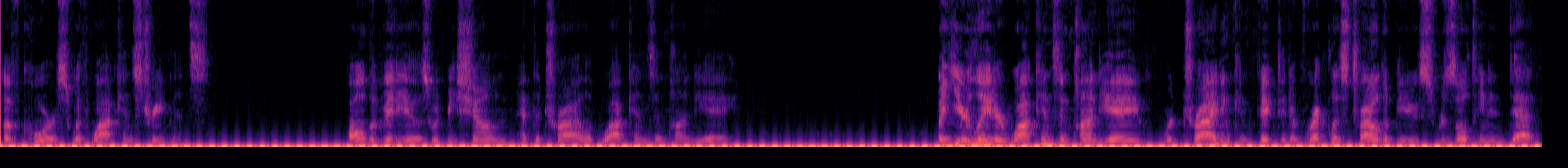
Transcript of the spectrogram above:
of course with Watkins' treatments. All the videos would be shown at the trial of Watkins and Pondier. A year later, Watkins and Pondier were tried and convicted of reckless child abuse resulting in death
